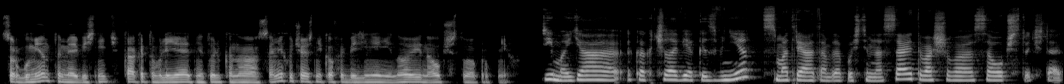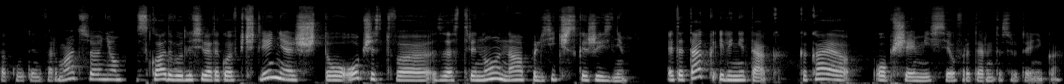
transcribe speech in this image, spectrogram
с аргументами объяснить, как это влияет не только на самих участников объединений, но и на общество вокруг них. Дима, я как человек извне, смотря там, допустим, на сайт вашего сообщества, читая какую-то информацию о нем, складываю для себя такое впечатление, что общество заострено на политической жизни. Это так или не так? Какая общая миссия у Фратернита Рутеника?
